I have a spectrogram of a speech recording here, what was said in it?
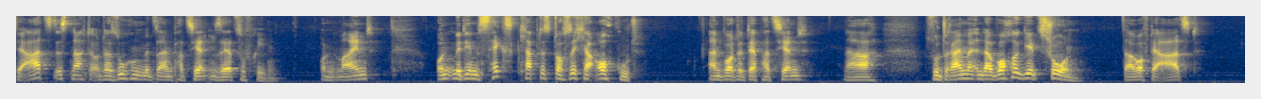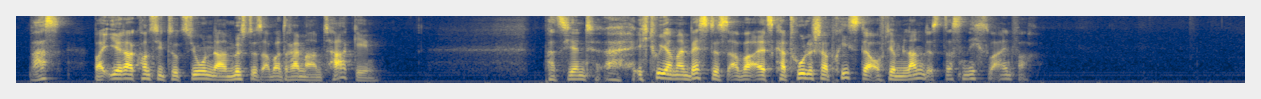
Der Arzt ist nach der Untersuchung mit seinem Patienten sehr zufrieden und meint, und mit dem Sex klappt es doch sicher auch gut. Antwortet der Patient, na, so dreimal in der Woche geht's schon. Darauf der Arzt, was? Bei Ihrer Konstitution, da müsste es aber dreimal am Tag gehen. Patient, äh, ich tue ja mein Bestes, aber als katholischer Priester auf dem Land ist das nicht so einfach.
